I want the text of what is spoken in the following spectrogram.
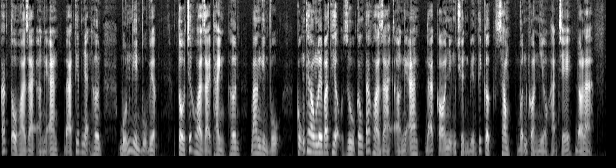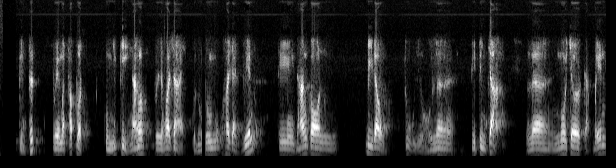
các tổ hòa giải ở Nghệ An đã tiếp nhận hơn 4.000 vụ việc, tổ chức hòa giải thành hơn 3.000 vụ. Cũng theo ông Lê Bá Thiệu, dù công tác hòa giải ở Nghệ An đã có những chuyển biến tích cực, song vẫn còn nhiều hạn chế, đó là kiến thức về mặt pháp luật cũng như kỹ năng về hòa giải của đội ngũ hòa giải viên thì đang còn bị động, chủ yếu là cái tình trạng là ngồi chờ các bên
